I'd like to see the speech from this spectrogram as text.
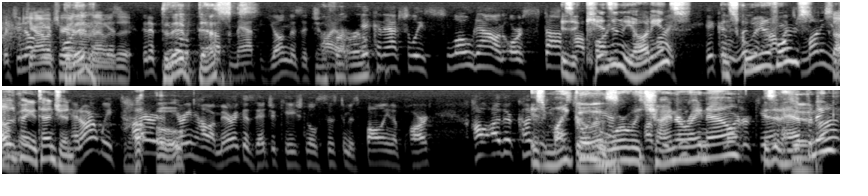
But you know, Geometry, the and important that was it. that if Do they have pick up desks math young as a the front child, row? it can actually slow down or stop. Is it kids in the audience? life. It can In school limit how much uniforms? So I wasn't paying attention. And aren't we tired Uh-oh. of hearing how America's educational system is falling apart? How other countries Is Mike going Japan to war with China right now? Is it kids? happening? Huh?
